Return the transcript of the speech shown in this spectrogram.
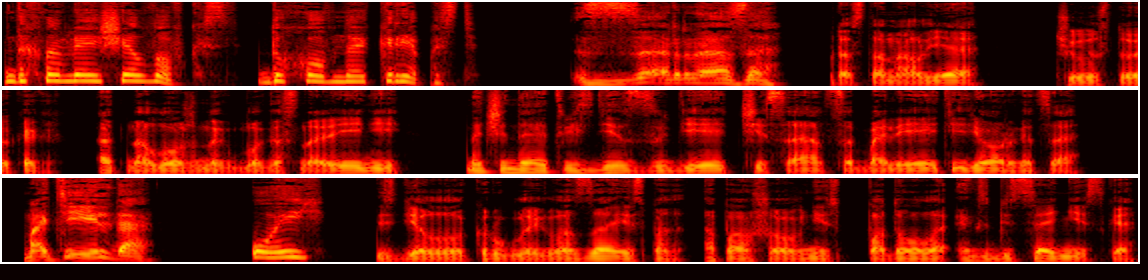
Вдохновляющая ловкость! Духовная крепость!» «Зараза!» — простонал я, чувствуя, как от наложенных благословений начинает везде зудеть, чесаться, болеть и дергаться. «Матильда!» «Ой!» — сделала круглые глаза из-под опавшего вниз подола эксбиционистка.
